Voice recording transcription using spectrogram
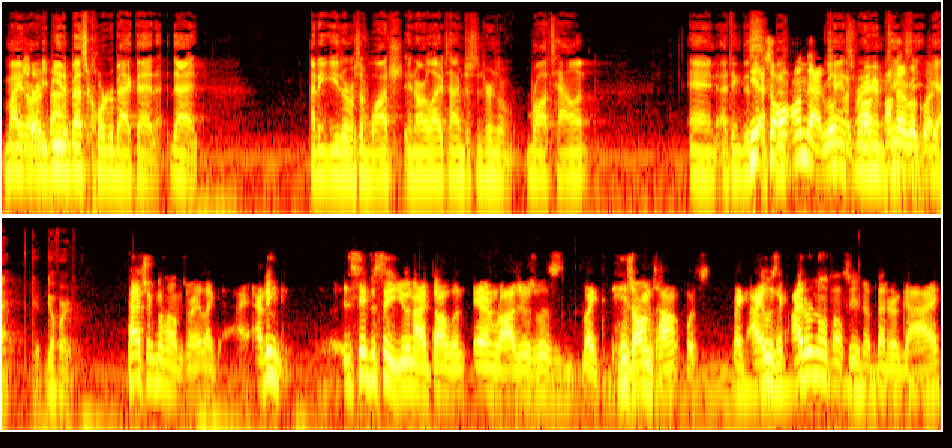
might already be the best quarterback that that I think either of us have watched in our lifetime, just in terms of raw talent. And I think this. Yeah. So on that, real quick, on, on that, real quick. Yeah, go for it. Patrick Mahomes, right? Like I, I think it's safe to say you and I thought was Aaron Rodgers was like his arm talent was like I was like I don't know if I'll see a better guy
